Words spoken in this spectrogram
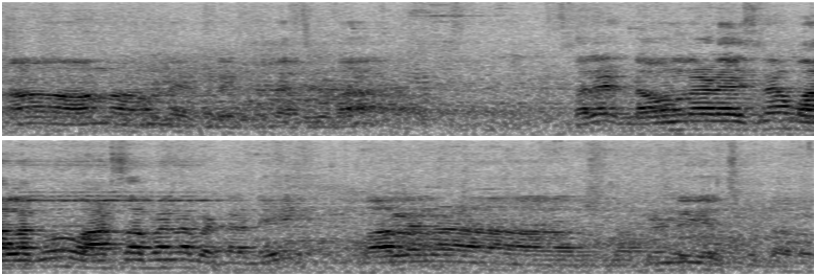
ఆ, అవును అవును ఇక్కడ ఇక్కడ అది కూడా. సరే డౌన్లోడ్ చేసినా వాళ్ళకు వాట్సాప్ అయినా పెట్టండి. వాళ్ళైనా ప్రింట్ చేసుకుంటారు.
